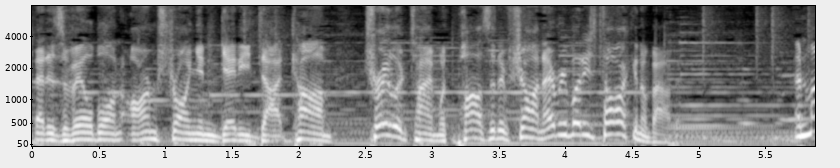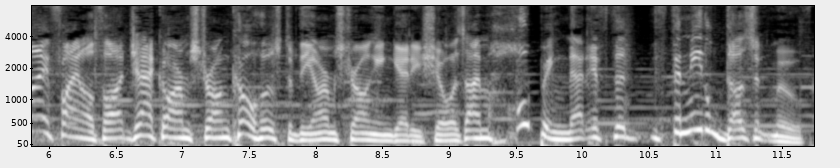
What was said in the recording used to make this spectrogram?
That is available on ArmstrongandGetty.com. Trailer time with Positive Sean. Everybody's talking about it. And my final thought, Jack Armstrong, co-host of the Armstrong and Getty Show, is I'm hoping that if the if the needle doesn't move,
